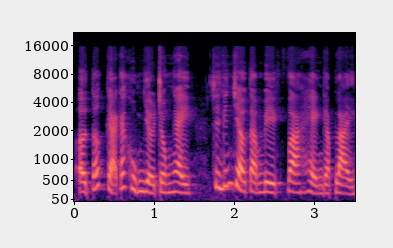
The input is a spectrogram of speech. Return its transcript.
ở tất cả các khung giờ trong ngày. Xin kính chào tạm biệt và hẹn gặp lại.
